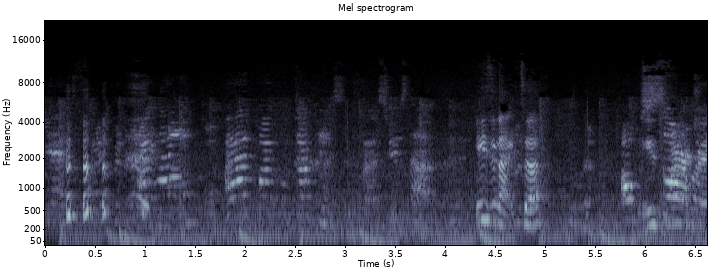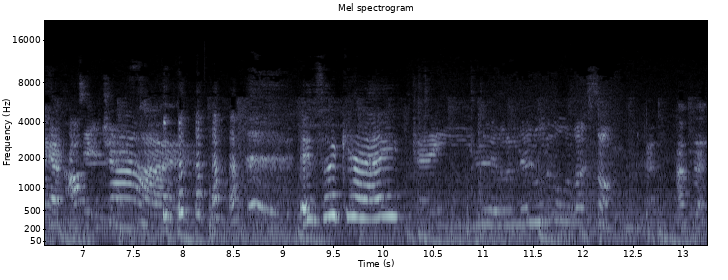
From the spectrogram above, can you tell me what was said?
Yes. I had, I had Michael Douglas at first. Who's that? He's an actor. Oh, He's sorry. married Oh, no. it's okay. A little, little, little, little song. I put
